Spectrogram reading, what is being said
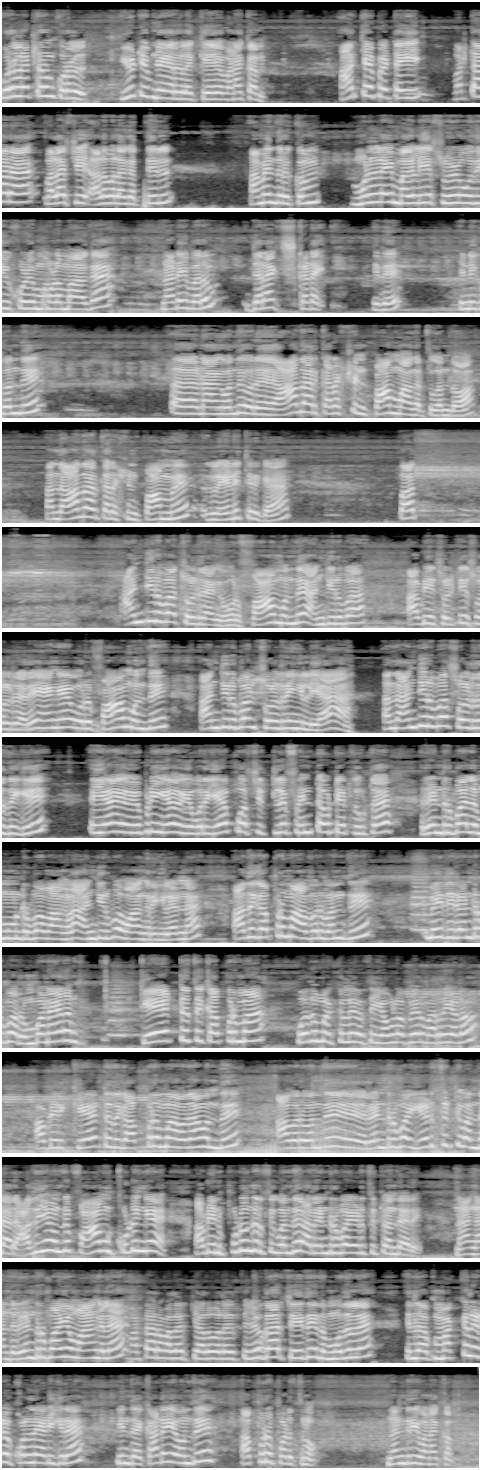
குரலற்றவன் குரல். யூடியூப் நேயர்களுக்கு வணக்கம். ஆர்கேபேட்டை வட்டார வளர்ச்சி அலுவலகத்தில் அமைந்திருக்கும் முல்லை மகளிர் சுய உதவிக்குழு மூலமாக நடைபெறும் ஜெராக்ஸ் கடை. இது இன்றைக்கி வந்து நாங்கள் வந்து ஒரு ஆதார் கரெக்ஷன் ஃபார்ம் வாங்குறதுக்கு வந்தோம். அந்த ஆதார் கரெக்ஷன் ஃபார்மு இதில் இணைச்சிருக்கேன். பத் அஞ்சு ரூபா சொல்கிறாங்க ஒரு ஃபார்ம் வந்து அஞ்சு ரூபா அப்படின்னு சொல்லிட்டு சொல்கிறாரு ஏங்க ஒரு ஃபார்ம் வந்து அஞ்சு ரூபான்னு சொல்கிறீங்க இல்லையா? அந்த அஞ்சு ரூபா சொல்கிறதுக்கு ஏன் எப்படிங்க ஒரு ஏ ஃபோர் ஷீட்டில் பிரிண்ட் அவுட் எடுத்து கொடுத்தா ரெண்டு ரூபா இல்லை மூணு ரூபா வாங்கலாம் அஞ்சு ரூபா வாங்குறீங்களேன்னா அதுக்கப்புறமா அவர் வந்து மீதி ரெண்டு ரூபா ரொம்ப நேரம் கேட்டதுக்கு அப்புறமா பொதுமக்கள் எவ்வளோ பேர் வர்ற இடம் அப்படின்னு கேட்டதுக்கு அப்புறமா தான் வந்து அவர் வந்து ரெண்டு ரூபாய் எடுத்துகிட்டு வந்தார். அதையும் வந்து ஃபார்ம் கொடுங்க அப்படின்னு பிடுங்கிறதுக்கு வந்து ரெண்டு ரூபாய் எடுத்துகிட்டு வந்தார். நாங்கள் அந்த ரெண்டு ரூபாயும் வாங்கலை. வட்டார வளர்ச்சி அலுவலகத்தில் புகார் செய்து இந்த முதல்ல இந்த மக்களிடம் கொள்ளையடிக்கிற இந்த கடையை வந்து அப்புறப்படுத்தணும். நன்றி வணக்கம்.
